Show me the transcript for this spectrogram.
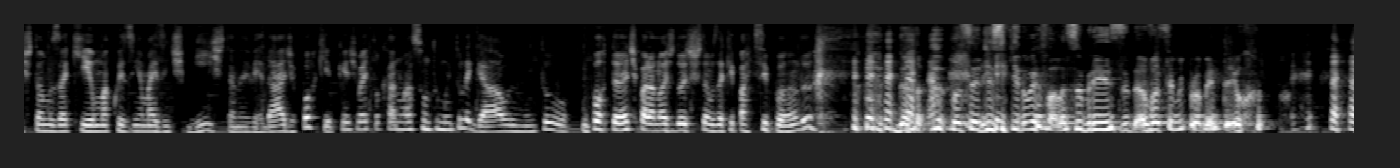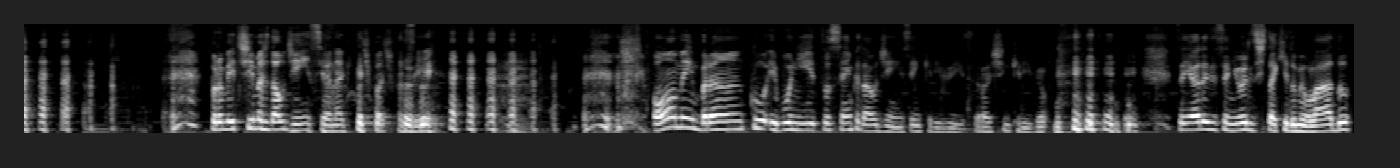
estamos aqui uma coisinha mais intimista, não é verdade? Por quê? Porque a gente vai tocar num assunto muito legal e muito importante para nós dois que estamos aqui participando. Não, você disse que não ia falar sobre isso, não, você me prometeu. Prometi, mas da audiência, né? O que a gente pode fazer? Homem branco e bonito sempre dá audiência. É incrível isso. Eu acho incrível. Senhoras e senhores, está aqui do meu lado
